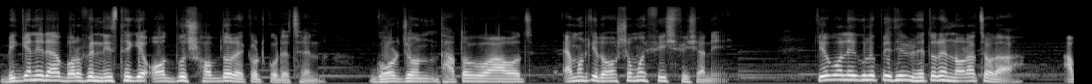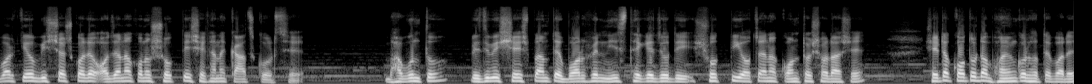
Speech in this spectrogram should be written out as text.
বিজ্ঞানীরা বরফের নিচ থেকে অদ্ভুত শব্দ রেকর্ড করেছেন। গর্জন, ধাতব আওয়াজ, এমনকি রহস্যময় ফিস ফিসানি। কেউ বলে এগুলো পৃথিবীর ভেতরে নড়াচড়া, আবার কেউ বিশ্বাস করে অজানা কোনো শক্তি সেখানে কাজ করছে। ভাবুন তো। পৃথিবীর শেষ প্রান্তে বরফের নিচ থেকে যদি সত্যি অচেনা কণ্ঠস্বর আসে, সেটা কতটা ভয়ঙ্কর হতে পারে?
